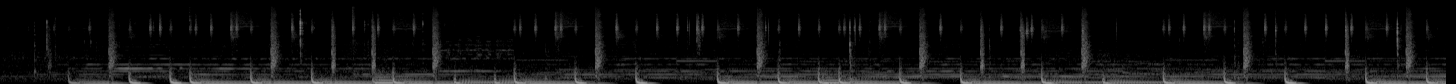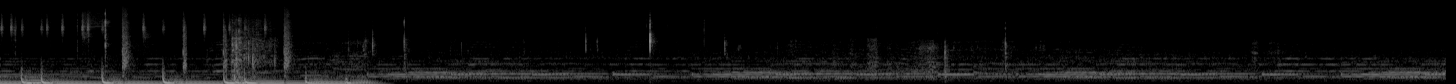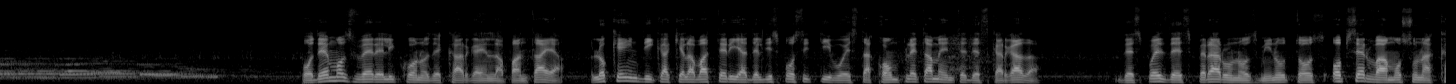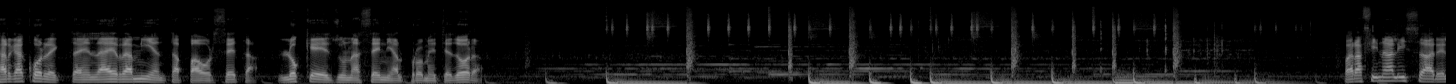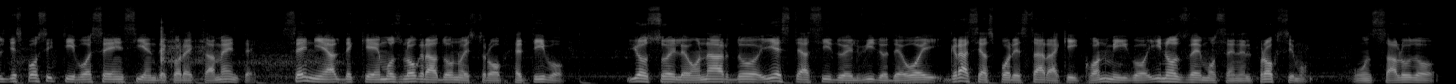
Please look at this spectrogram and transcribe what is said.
Podemos ver el icono de carga en la pantalla, lo que indica que la batería del dispositivo está completamente descargada. Después de esperar unos minutos, observamos una carga correcta en la herramienta PowerZ, lo que es una señal prometedora. Para finalizar, el dispositivo se enciende correctamente señal de que hemos logrado nuestro objetivo. Yo soy Leonardo y este ha sido el video de hoy. Gracias por estar aquí conmigo y nos vemos en el próximo. Un saludo.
